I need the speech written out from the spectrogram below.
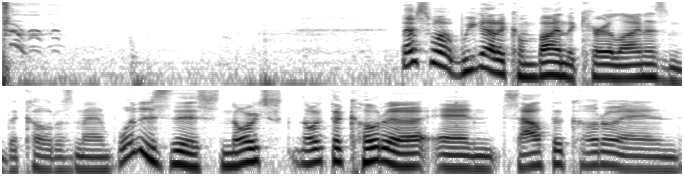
That's what we got to combine the Carolinas and Dakotas, man. What is this? North North Dakota and South Dakota and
